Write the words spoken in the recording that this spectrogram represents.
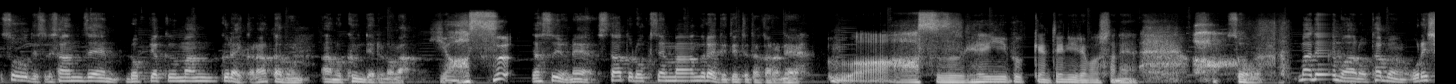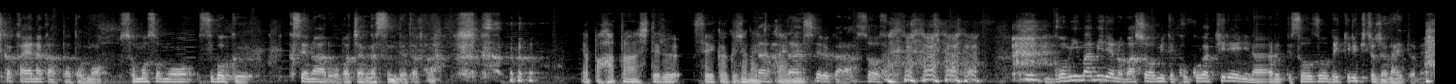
そうですね。3600万ぐらいかな多分あの組んでるのが安っ。安いよね。スタート6000万ぐらいで出てたからね。うわーすげえいい物件手に入れましたね。はそう。まあでもあの多分俺しか買えなかったと思う。そもそもすごく癖のあるおばちゃんが住んでたから。あ やっぱ破綻してる。性格じゃないと破買えない。綻してるから。そうそう。ゴミまみれの場所を見てここが綺麗になるって想像できる人じゃないとね。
